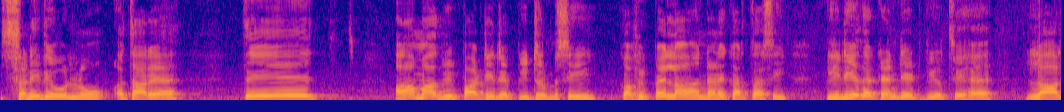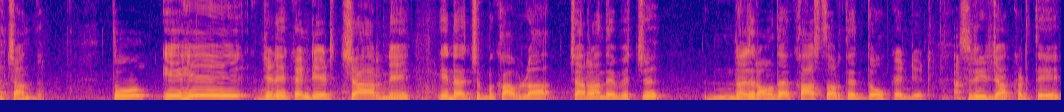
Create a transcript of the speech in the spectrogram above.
ਸਨੀ ਦਿਓਲ ਨੂੰ ਉਤਾਰਿਆ ਹੈ ਤੇ ਆਮ ਆਦਮੀ ਪਾਰਟੀ ਨੇ ਪੀਟਰ ਮਸੀਹ ਕਾਫੀ ਪਹਿਲਾਂ ਇਹਨਾਂ ਨੇ ਕਰਤਾ ਸੀ, ਪੀਡੀਏ ਦਾ ਕੈਂਡੀਡੇਟ ਵੀ ਉੱਥੇ ਹੈ, ਲਾਲ ਚੰਦ। ਤੋ ਇਹ ਜਿਹੜੇ ਕੈਂਡੀਡੇਟ ਚਾਰ ਨੇ, ਇਹਨਾਂ 'ਚ ਮੁਕਾਬਲਾ ਚਾਰਾਂ ਦੇ ਵਿੱਚ ਨਜ਼ਰ ਆਉਂਦਾ ਖਾਸ ਤੌਰ ਤੇ ਦੋ ਕੈਂਡੀਡੇਟ, ਸੁਨੀਲ ਜਾਖੜ ਤੇ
